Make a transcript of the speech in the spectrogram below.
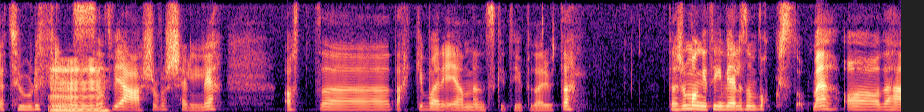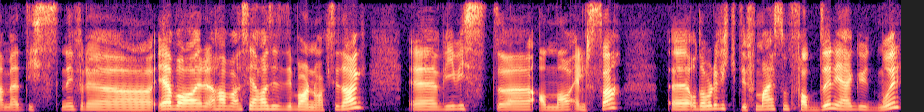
Jeg tror det fins mm. at vi er så forskjellige at uh, det er ikke bare én mennesketype der ute. Det er så mange ting vi har liksom vokst opp med, og det her med Disney for uh, jeg, var, har, Så jeg har sittet i barnevakt i dag. Uh, vi visste Anna og Elsa, og da var det viktig for meg som fadder, jeg er gudmor,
